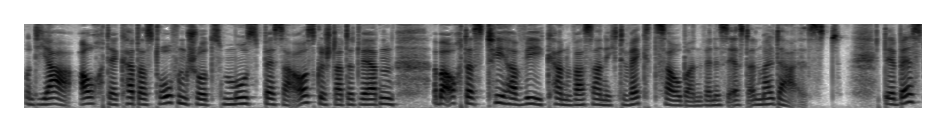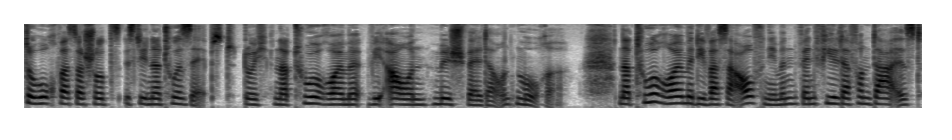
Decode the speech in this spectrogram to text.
Und ja, auch der Katastrophenschutz muss besser ausgestattet werden, aber auch das THW kann Wasser nicht wegzaubern, wenn es erst einmal da ist. Der beste Hochwasserschutz ist die Natur selbst, durch Naturräume wie Auen, Mischwälder und Moore. Naturräume, die Wasser aufnehmen, wenn viel davon da ist,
